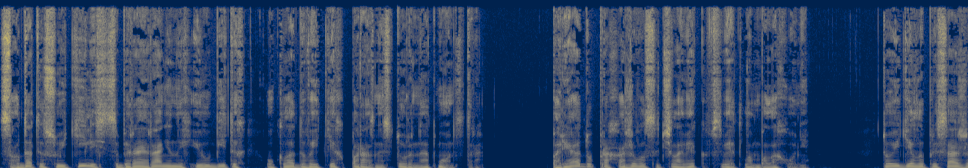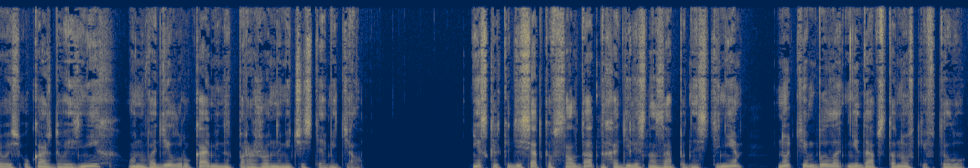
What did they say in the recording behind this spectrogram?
Солдаты суетились, собирая раненых и убитых, укладывая тех по разные стороны от монстра. По ряду прохаживался человек в светлом балахоне. То и дело присаживаясь у каждого из них, он водил руками над пораженными частями тел. Несколько десятков солдат находились на западной стене, но тем было не до обстановки в тылу.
